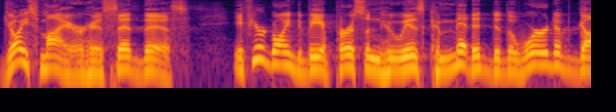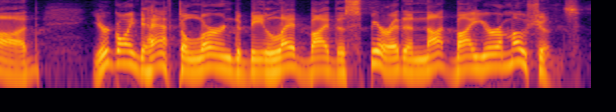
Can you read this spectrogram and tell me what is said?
Joyce Meyer has said this If you're going to be a person who is committed to the Word of God, you're going to have to learn to be led by the Spirit and not by your emotions.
